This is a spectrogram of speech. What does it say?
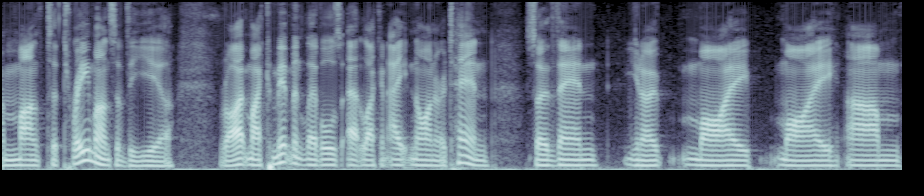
a month to three months of the year, right? My commitment levels at like an eight, nine, or a ten. So then, you know, my my um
